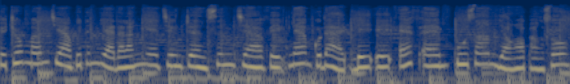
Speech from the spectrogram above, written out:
Thầy Trúc mến chào quý thính giả đã lắng nghe chương trình Xin chào Việt Nam của đài BEFM Busan dọn Ngọc Hằng xuân.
